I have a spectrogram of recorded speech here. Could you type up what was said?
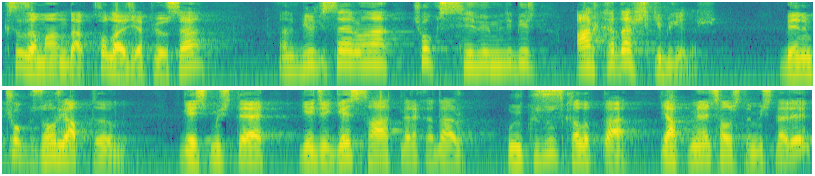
kısa zamanda kolayca yapıyorsa yani bilgisayar ona çok sevimli bir arkadaş gibi gelir. Benim çok zor yaptığım, geçmişte gece geç saatlere kadar uykusuz kalıp da yapmaya çalıştığım işleri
